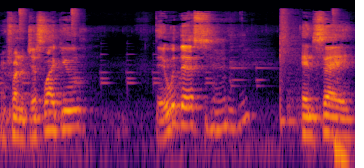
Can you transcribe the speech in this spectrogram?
in front of just like you did with this mm-hmm. and say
